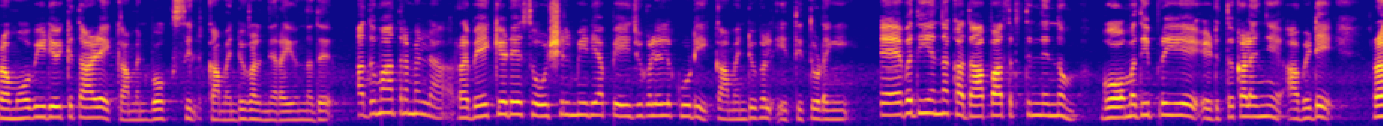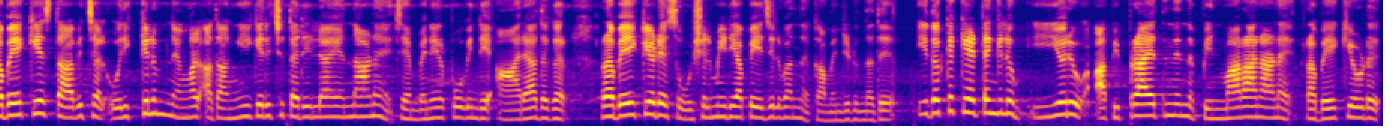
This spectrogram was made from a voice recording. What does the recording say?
പ്രൊമോ വീഡിയോയ്ക്ക് താഴെ കമന്റ് ബോക്സിൽ കമന്റുകൾ നിറയുന്നത്. അതുമാത്രമല്ല റബേക്കയുടെ സോഷ്യൽ മീഡിയ പേജുകളിൽ കൂടി കമന്റുകൾ എത്തിത്തുടങ്ങി. രേവതി എന്ന കഥാപാത്രത്തിൽ നിന്നും ഗോമതി പ്രിയയെ എടുത്തുകളഞ്ഞ് അവിടെ റബേക്കയെ സ്ഥാപിച്ചാൽ ഒരിക്കലും ഞങ്ങൾ അത് അംഗീകരിച്ചു തരില്ല എന്നാണ് ചെമ്പനീർ പൂവിന്റെ ആരാധകർ റബേക്കയുടെ സോഷ്യൽ മീഡിയ പേജിൽ വന്ന് കമന്റിടുന്നത് ഇതൊക്കെ കേട്ടെങ്കിലും ഈയൊരു അഭിപ്രായത്തിൽ നിന്ന് പിന്മാറാനാണ് റബേക്കയോട്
